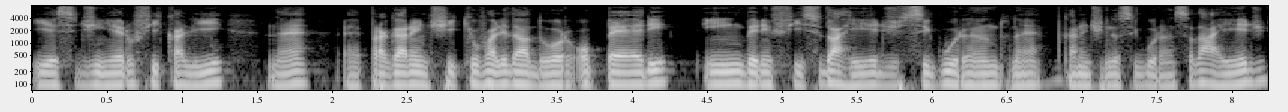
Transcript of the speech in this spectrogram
e esse dinheiro fica ali né, é, para garantir que o validador opere em benefício da rede, segurando, né, garantindo a segurança da rede.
